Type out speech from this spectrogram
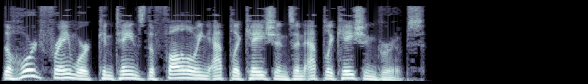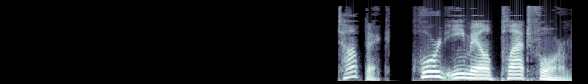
The Horde framework contains the following applications and application groups. Horde email platform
